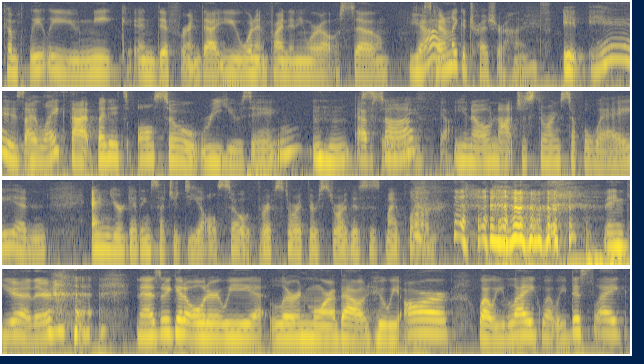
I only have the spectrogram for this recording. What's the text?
completely unique and different that you wouldn't find anywhere else so Yeah. it's kind of like a treasure hunt It is. I like that, but it's also reusing mm-hmm. absolutely stuff. yeah You know, not just throwing stuff away and and you're getting such a deal. So thrift store, thrift store, this is my plug. Thank you, Heather. and as we get older, we learn more about who we are, what we like, what we dislike,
